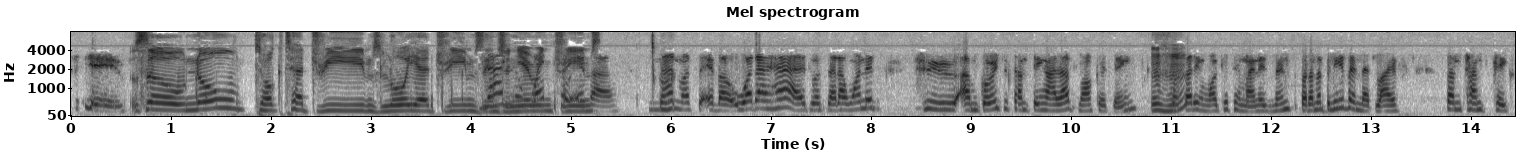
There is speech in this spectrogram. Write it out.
yes. So no doctor dreams, lawyer dreams, None engineering dreams. None whatsoever. What I had was that I wanted to I'm going to something. I love marketing. So Mm-hmm. I studied marketing management, but I'm a believer in that life sometimes takes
